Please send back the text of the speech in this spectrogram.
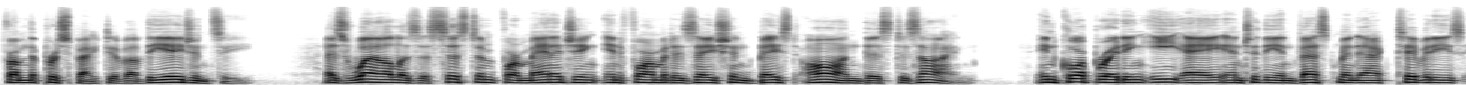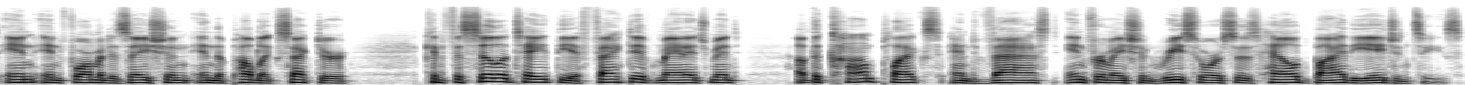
from the perspective of the agency, as well as a system for managing informatization based on this design. Incorporating EA into the investment activities in informatization in the public sector can facilitate the effective management of the complex and vast information resources held by the agencies,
